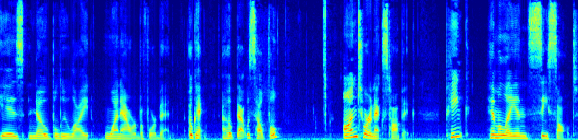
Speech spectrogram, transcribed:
is no blue light 1 hour before bed. Okay, I hope that was helpful. On to our next topic. Pink Himalayan sea salt.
